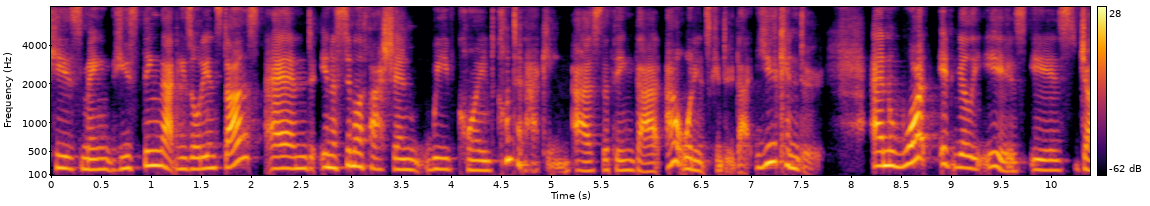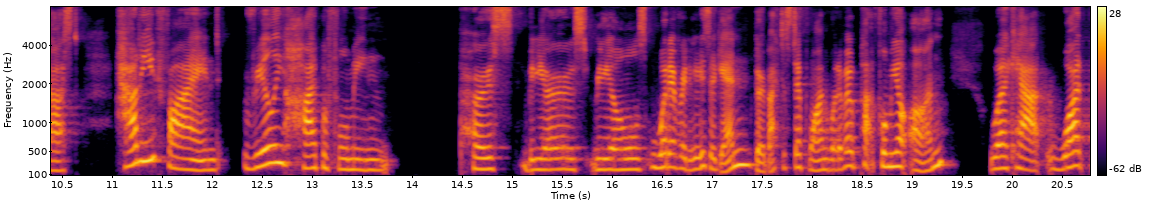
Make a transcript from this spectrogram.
his main his thing that his audience does, and in a similar fashion, we've coined content hacking as the thing that our audience can do, that you can do. And what it really is is just how do you find really high performing posts, videos, reels, whatever it is, again, go back to step one, whatever platform you're on, work out what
